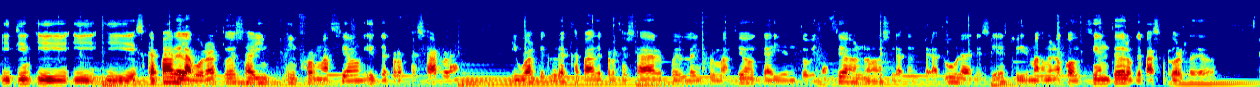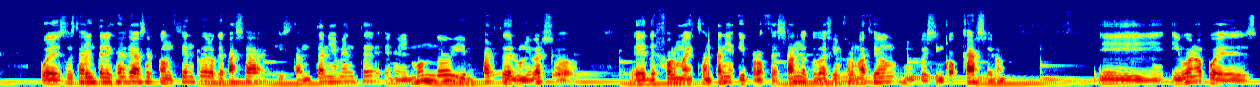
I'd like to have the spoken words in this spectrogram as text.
y, es capaz de elaborar toda esa información y de procesarla, igual que tú eres capaz de procesar pues, la información que hay en tu habitación, ¿no? si la temperatura, que si esto, y más o menos consciente de lo que pasa a tu alrededor. Pues esta inteligencia va a ser consciente de lo que pasa instantáneamente en el mundo y en parte del universo eh, de forma instantánea y procesando toda esa información pues sin coscarse, ¿no? Y, y bueno, pues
